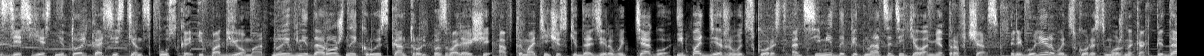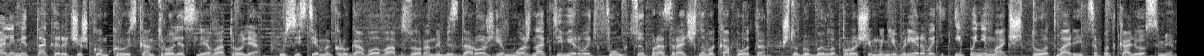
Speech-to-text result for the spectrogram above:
Здесь есть не только ассистент спуска и подъема, но и внедорожный круиз-контроль, позволяющий автоматически дозировать тягу и поддерживать скорость от 7 до 15 км в час. Регулировать скорость можно как педалями, так и рычажком круиз-контроля слева от руля. У системы кругового обзора на бездорожье можно активировать функцию прозрачного капота, чтобы было проще маневрировать и понимать, что творится под колесами.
